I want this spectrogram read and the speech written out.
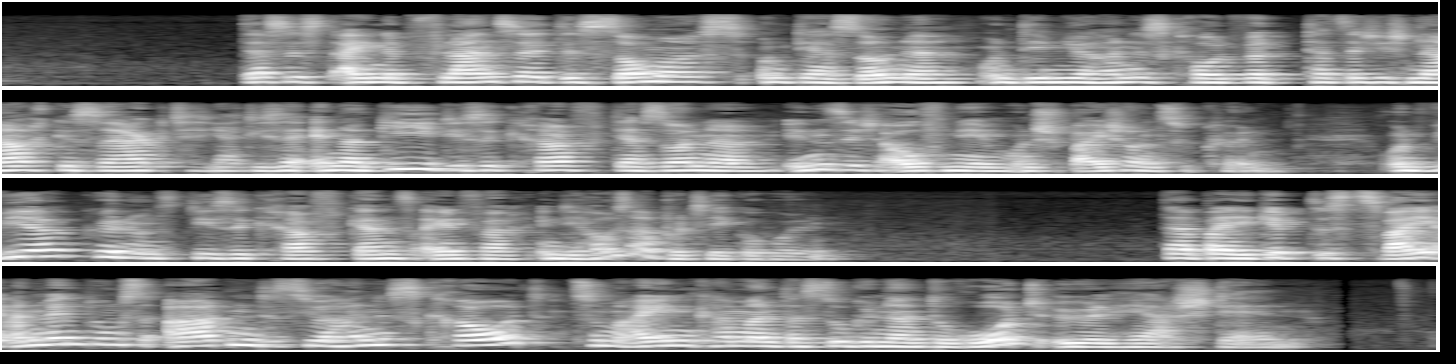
Das ist eine Pflanze des Sommers und der Sonne und dem Johanniskraut wird tatsächlich nachgesagt, ja diese Energie, diese Kraft der Sonne in sich aufnehmen und speichern zu können. Und wir können uns diese Kraft ganz einfach in die Hausapotheke holen. Dabei gibt es zwei Anwendungsarten des Johanniskraut. Zum einen kann man das sogenannte Rotöl herstellen.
